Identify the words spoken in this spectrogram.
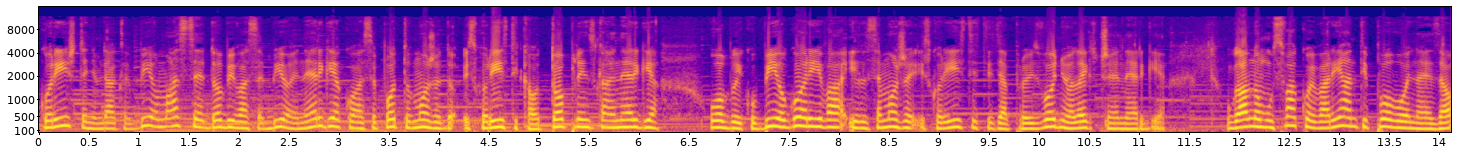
Korištenjem dakle biomase dobiva se bioenergija koja se potom može iskoristiti kao toplinska energija u obliku biogoriva ili se može iskoristiti za proizvodnju električne energije. Uglavnom u svakoj varijanti povoljna je za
